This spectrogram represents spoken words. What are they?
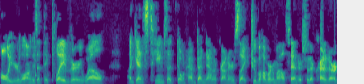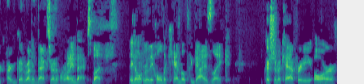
all year long is that they play very well against teams that don't have dynamic runners. Like Chuba Hubbard and Miles Sanders, for their credit, are, are good running backs or NFL running backs, but they don't really hold a candle to guys like Christian McCaffrey or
